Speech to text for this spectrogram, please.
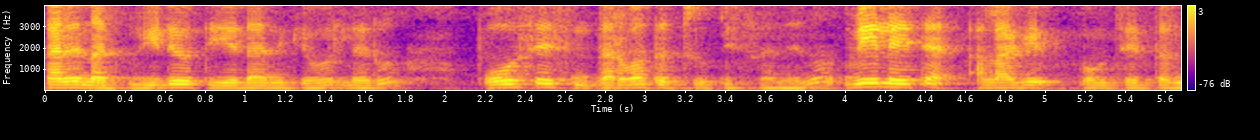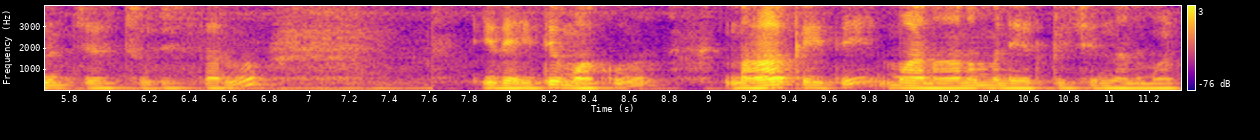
కానీ నాకు వీడియో తీయడానికి ఎవరు లేరు. పోసేసిన తర్వాత చూపిస్తాను నేను. వీలైతే అలాగే ఒక చేత చేసి చూపిస్తాను. ఇదైతే మాకు నాకైతే మా నానమ్మ నేర్పించింది అనమాట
